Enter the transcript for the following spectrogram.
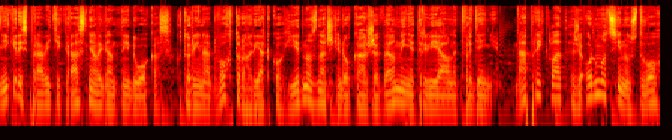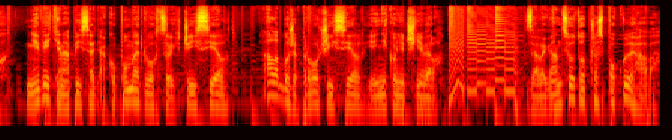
Niekedy spravíte krásne elegantný dôkaz, ktorý na dvoch troch riadkoch jednoznačne dokáže veľmi netriviálne tvrdenie. Napríklad, že odmocinu z dvoch neviete napísať ako pomer dvoch celých čísiel, alebo že prvočísiel je nekonečne veľa. S eleganciou to občas pokulháva.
